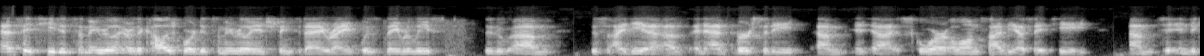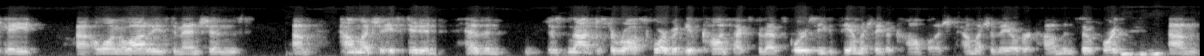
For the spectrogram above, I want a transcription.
sat did something really or the college board did something really interesting today right? Was they released um, this idea of an adversity um, uh, score alongside the sat um, to indicate uh, along a lot of these dimensions um, how much a student hasn't just not just a raw score, but give context to that score so you can see how much they've accomplished, how much have they overcome, and so forth. Mm-hmm. Um,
